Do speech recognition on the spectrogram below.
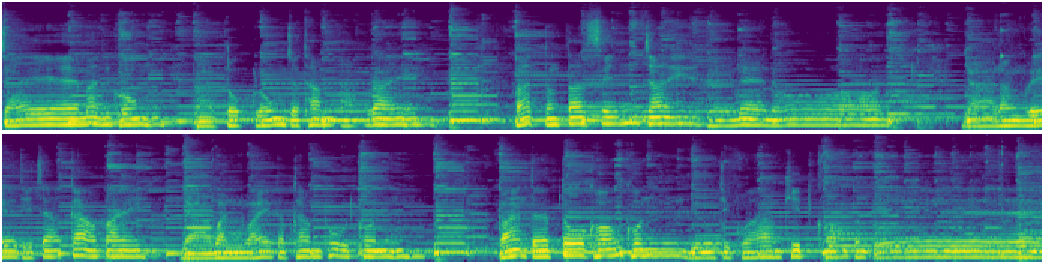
ใจมั่นคงหากตกลงจะทำอะไรตัดต้องตัดสินใจให้แน่นอน อย่าลังเลที่จะก้าวไป อย่าหวันไหวกับคำพูดคน การเติบโตของคนอยู่ที่ความคิดของตนเอง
